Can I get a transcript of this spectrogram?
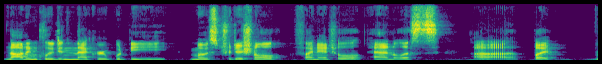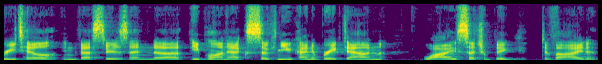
not included in that group would be most traditional financial analysts, uh, but retail investors and uh, people on X. So, can you kind of break down why such a big divide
